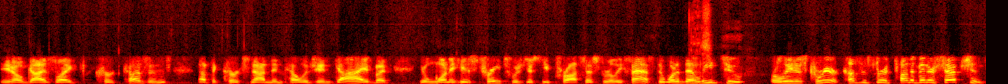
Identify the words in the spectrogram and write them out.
You know, guys like Kirk Cousins. Not that Kirk's not an intelligent guy, but you know, one of his traits was just he processed really fast. And what did that lead to early in his career? Cousins threw a ton of interceptions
